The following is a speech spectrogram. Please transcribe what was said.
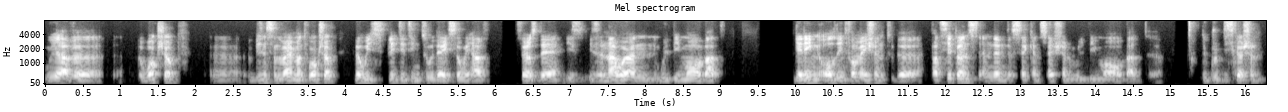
we have a, a workshop uh, business environment workshop, but we split it in two days. So we have first day is, is an hour and will be more about getting all the information to the participants. And then the second session will be more about the, the group discussion.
